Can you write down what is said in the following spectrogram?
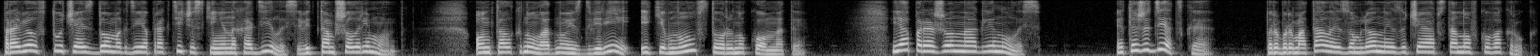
провел в ту часть дома, где я практически не находилась, ведь там шел ремонт. Он толкнул одну из дверей и кивнул в сторону комнаты. Я пораженно оглянулась. «Это же детская», — пробормотала, изумленно изучая обстановку вокруг.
